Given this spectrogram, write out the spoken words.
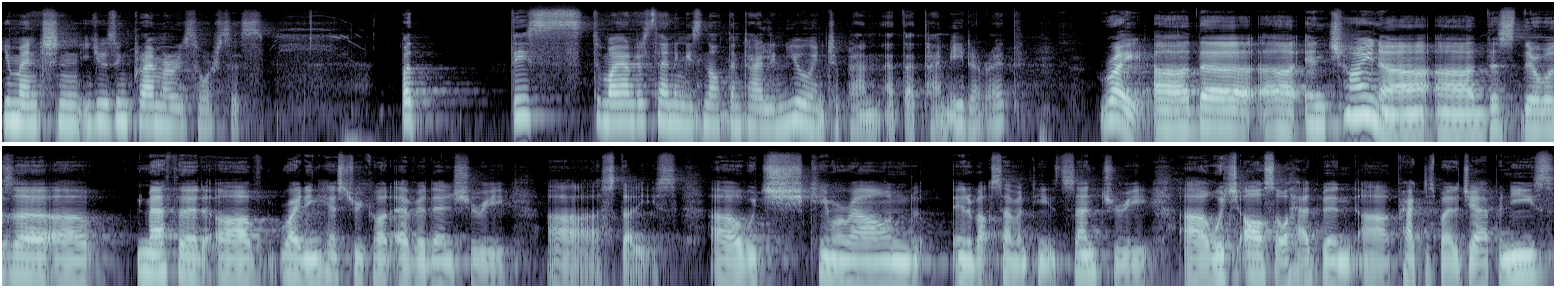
you mentioned using primary sources. But this to my understanding, is not entirely new in Japan at that time either, right? Right. Uh, the uh, in China, uh, this there was a, a, method of writing history called evidentiary uh, studies, uh, which came around in about 17th century, uh, which also had been practiced by the Japanese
